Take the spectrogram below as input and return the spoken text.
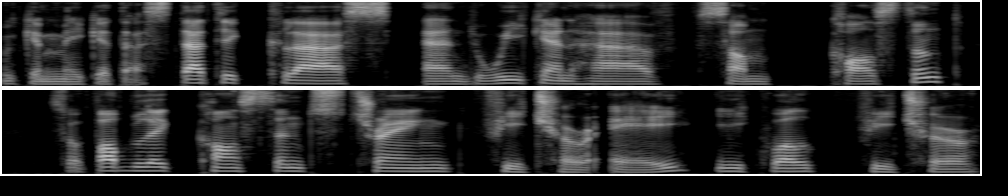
we can make it a static class and we can have some constant. So public constant string feature A equal feature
